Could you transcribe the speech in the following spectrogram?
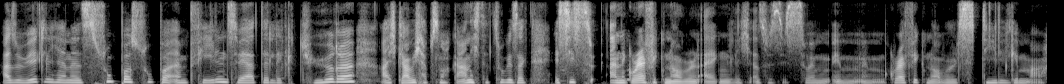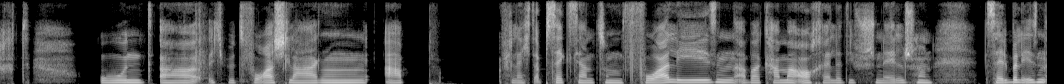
Also wirklich eine super, super empfehlenswerte Lektüre. Ah, ich glaube, ich habe es noch gar nicht dazu gesagt. Es ist eine Graphic Novel eigentlich. Also es ist so im, im, im Graphic Novel Stil gemacht. Und äh, ich würde vorschlagen, ab vielleicht ab sechs Jahren zum Vorlesen, aber kann man auch relativ schnell schon selber lesen.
